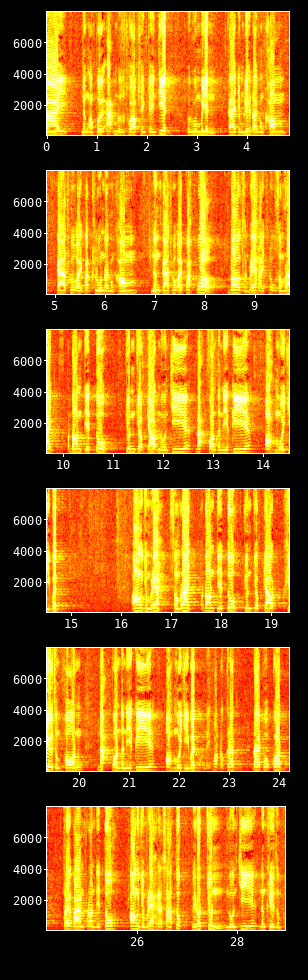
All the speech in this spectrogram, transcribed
បាយនិងអំពើអមនុស្សធម៌ផ្សេងៗទៀតរួមមាន ការចម្លៀសដោយបង្ខំការធ្វើឲ្យបាត់ខ្លួនដោយបង្ខំនិងការធ្វើឲ្យប៉ះពាល់ដល់សង្រះថ្លៃថ្នូរសម្រាប់ផ្ដន់ទាទោសជនជាប់ចោតនួនជា ដាក់ពន្ធនាគារអស់មួយជីវិតអង្គជំរះសម្រាប់ផ្ដន់ទាទោសជនជាប់ចោតខៀវសំផនដាក់ពន្ធនាគារអស់មួយជីវិតនៃបទអក្រិតដែលពួកគាត់ ត្រូវបានផ្ដន់ទាទោសអង្គជំរះរក្សាទុកវិរុទ្ធជននួនជានិងខៀវសំផ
